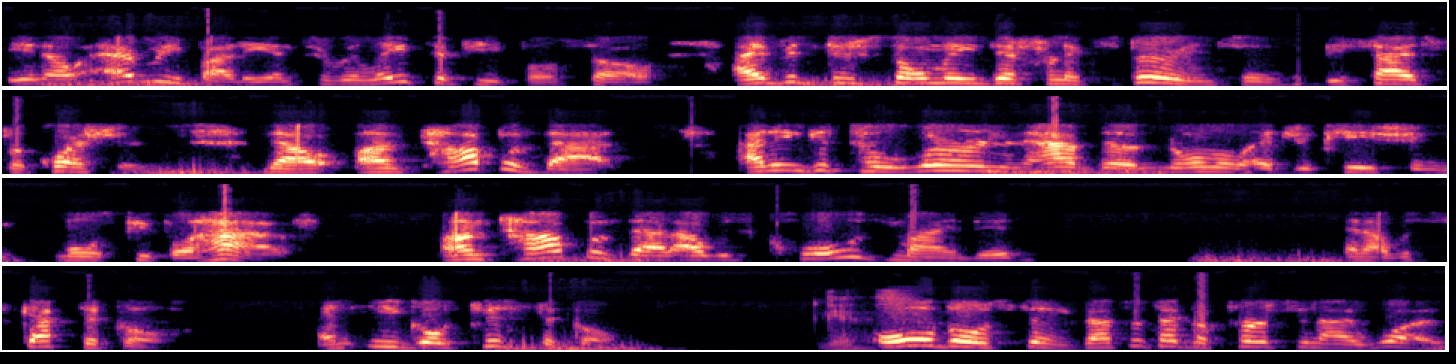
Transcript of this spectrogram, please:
You know, everybody and to relate to people. So I've been through so many different experiences besides for questions. Now, on top of that, I didn't get to learn and have the normal education most people have. On top of that, I was closed minded and I was skeptical and egotistical. Yes. All those things. That's the type of person I was.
